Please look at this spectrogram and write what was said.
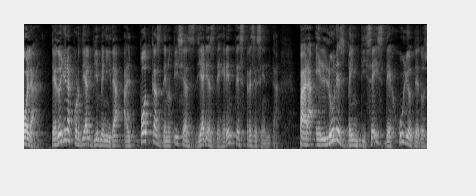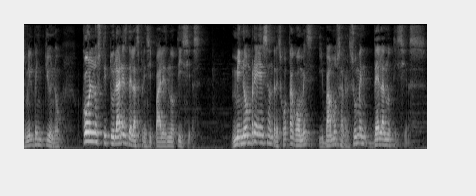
Hola, te doy una cordial bienvenida al podcast de noticias diarias de Gerentes 360 para el lunes 26 de julio de 2021 con los titulares de las principales noticias. Mi nombre es Andrés J. Gómez y vamos al resumen de las noticias.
